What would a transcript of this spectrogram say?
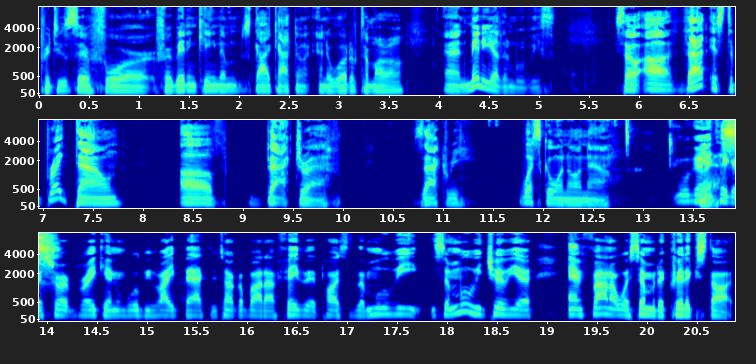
producer for Forbidden Kingdom, Sky Captain, and The World of Tomorrow, and many other movies. So uh, that is the breakdown of Backdraft. Zachary, what's going on now? We're gonna take a short break and we'll be right back to talk about our favorite parts of the movie, some movie trivia, and find out what some of the critics thought.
